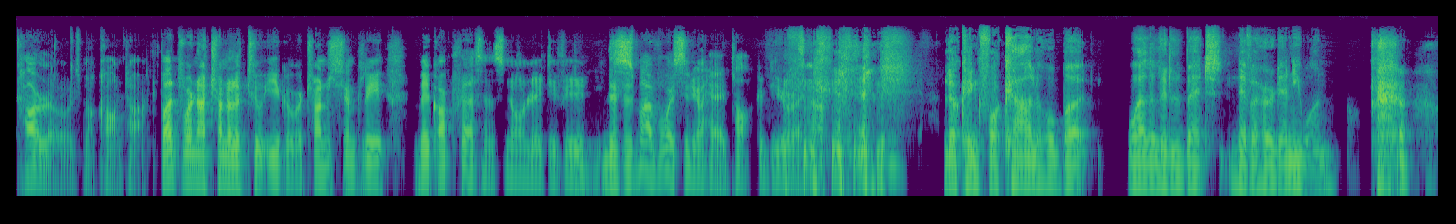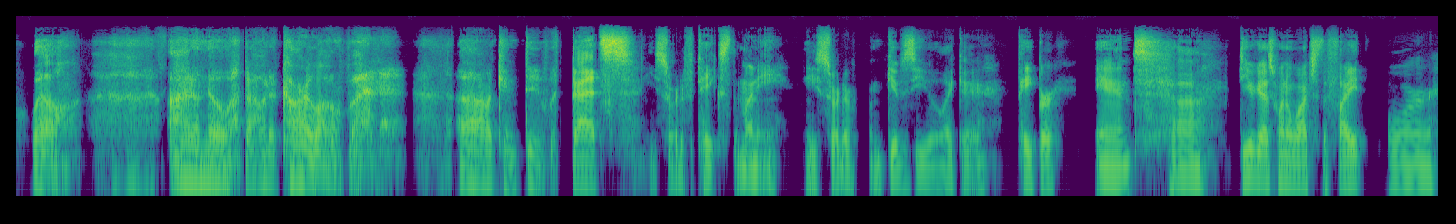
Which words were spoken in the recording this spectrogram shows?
Carlo is my contact. But we're not trying to look too eager. We're trying to simply make our presence known, Lady V. This is my voice in your head talking to you right now. looking for Carlo, but well, a little bit, never hurt anyone. Well, I don't know about a Carlo, but all I can do with bets. he sort of takes the money. He sort of gives you like a paper. And uh, do you guys want to watch the fight or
